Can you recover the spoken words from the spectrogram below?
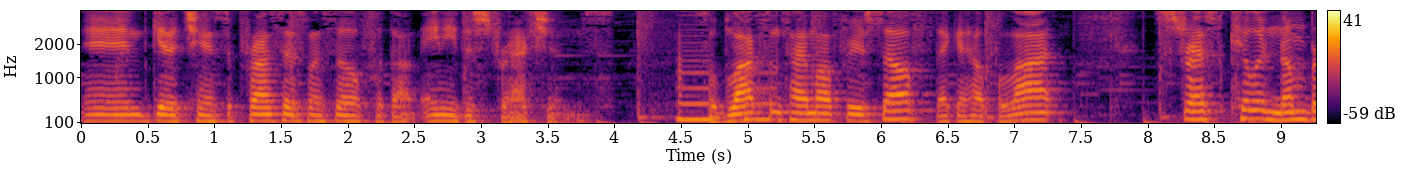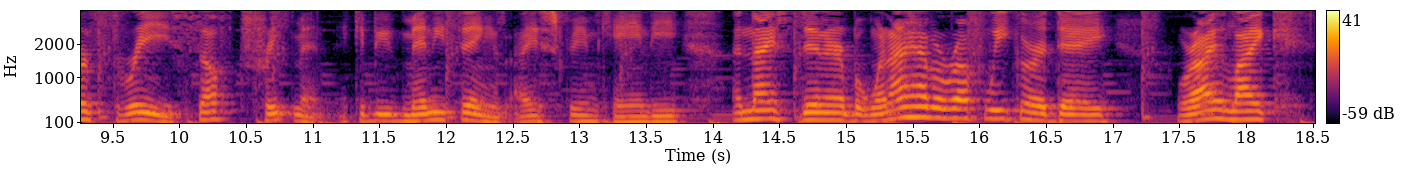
and get a chance to process myself without any distractions. So, block some time off for yourself, that can help a lot. Stress killer number three self treatment. It could be many things ice cream, candy, a nice dinner. But when I have a rough week or a day where I like,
